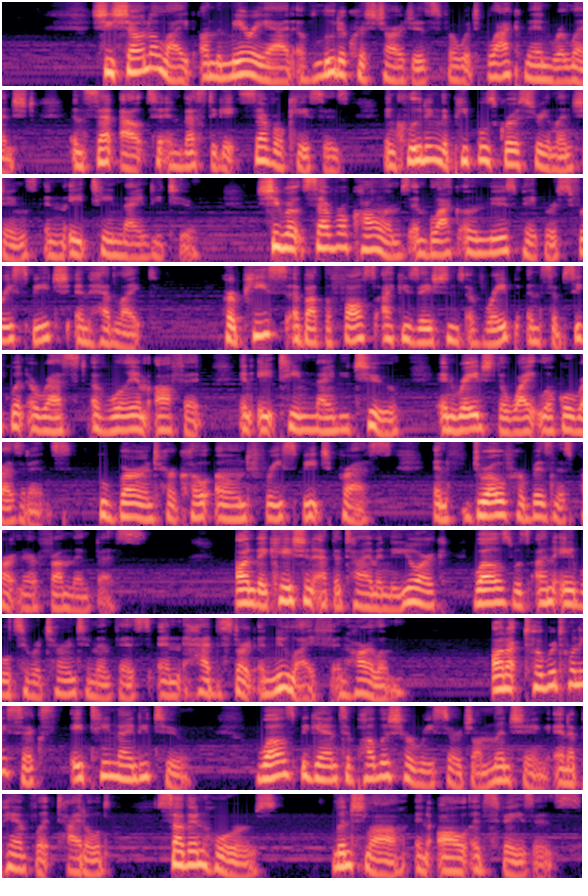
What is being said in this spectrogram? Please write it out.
She shone a light on the myriad of ludicrous charges for which black men were lynched and set out to investigate several cases, including the People's Grocery lynchings in 1892. She wrote several columns in black owned newspapers Free Speech and Headlight. Her piece about the false accusations of rape and subsequent arrest of William Offutt in 1892 enraged the white local residents, who burned her co owned Free Speech Press and drove her business partner from Memphis. On vacation at the time in New York, Wells was unable to return to Memphis and had to start a new life in Harlem. On October 26, 1892, Wells began to publish her research on lynching in a pamphlet titled Southern Horrors lynch law in all its phases.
